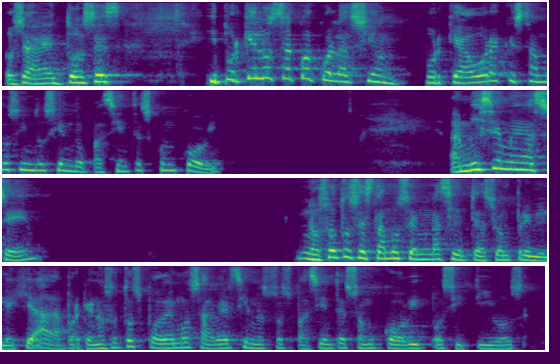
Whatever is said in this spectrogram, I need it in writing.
O sea, entonces ¿Y por qué lo saco a colación? Porque ahora que estamos induciendo pacientes con COVID, a mí se me hace, nosotros estamos en una situación privilegiada porque nosotros podemos saber si nuestros pacientes son COVID positivos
